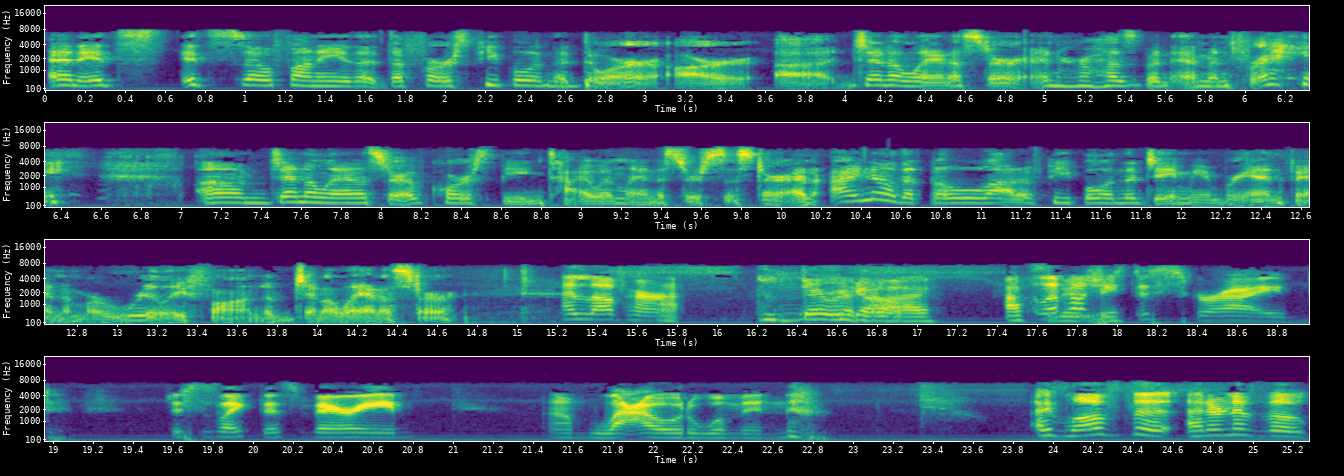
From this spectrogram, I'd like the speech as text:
and it's, it's so funny that the first people in the door are, uh, Genna Lannister and her husband, Emmon Frey. Um, Genna Lannister, of course, being Tywin Lannister's sister. And I know that a lot of people in the Jamie and Brienne fandom are really fond of Genna Lannister. I love her. There we So go. I. I love how she's described. Just as like this very um, loud woman. I love the, I don't have the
